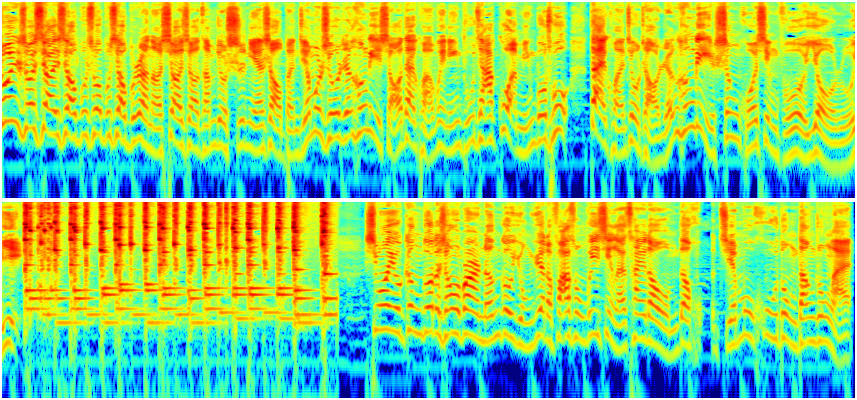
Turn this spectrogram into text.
说一说，笑一笑，不说不笑不热闹，笑一笑，咱们就十年少。本节目是由仁亨利小额贷款为您独家冠名播出，贷款就找仁亨利，生活幸福又如意。希望有更多的小伙伴能够踊跃的发送微信来参与到我们的节目互动当中来。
